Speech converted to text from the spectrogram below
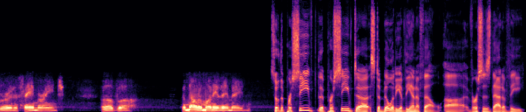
were in the same range of uh, the amount of money they made. So the perceived the perceived uh, stability of the NFL uh, versus that of the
